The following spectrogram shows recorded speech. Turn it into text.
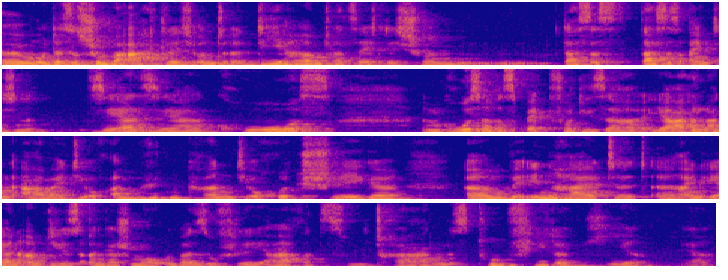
ähm, und das ist schon beachtlich. Und äh, die haben tatsächlich schon, das ist, das ist eigentlich ein sehr, sehr groß, ein großer Respekt vor dieser jahrelangen Arbeit, die auch ermüden kann, die auch Rückschläge ähm, beinhaltet, äh, ein ehrenamtliches Engagement über so viele Jahre zu tragen. Das tun viele hier, ja.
